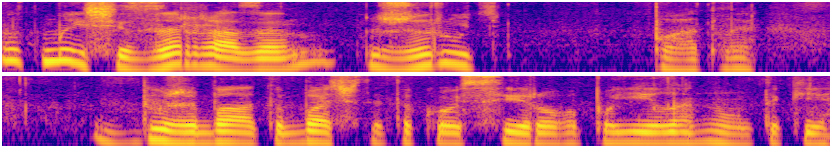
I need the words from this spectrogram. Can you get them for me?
От миші зараза, жруть падли. Дуже багато, бачите, такого сірого поїли. Ну, такі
